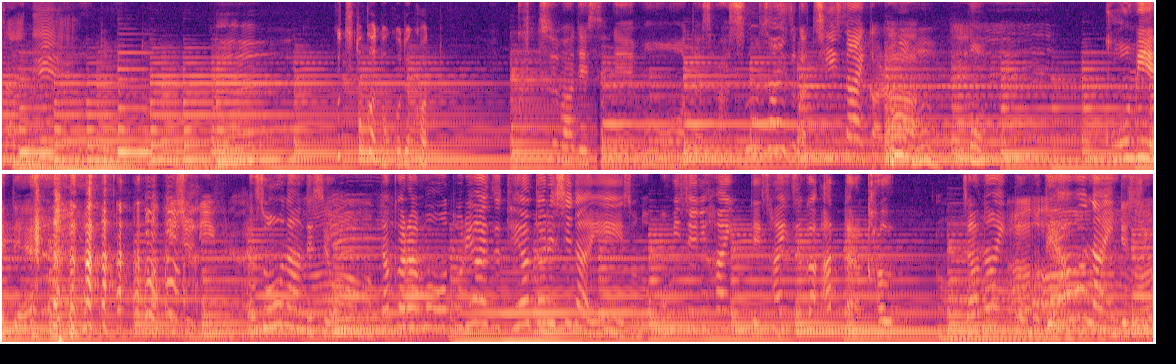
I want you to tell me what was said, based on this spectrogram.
際ね。ね靴とかどこで買った靴はですねもう私足のサイズが小さいから、んですよ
